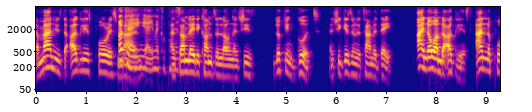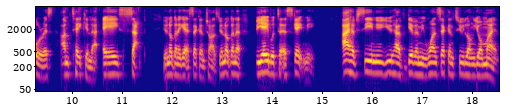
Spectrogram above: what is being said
A man who's the ugliest, poorest Okay, man, yeah, you make a point. and some lady comes along and she's looking good and she gives him the time of day. I know I'm the ugliest and the poorest. I'm taking that ASAP. You're not going to get a second chance. You're not going to be able to escape me. I have seen you. You have given me one second too long. You're mine.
